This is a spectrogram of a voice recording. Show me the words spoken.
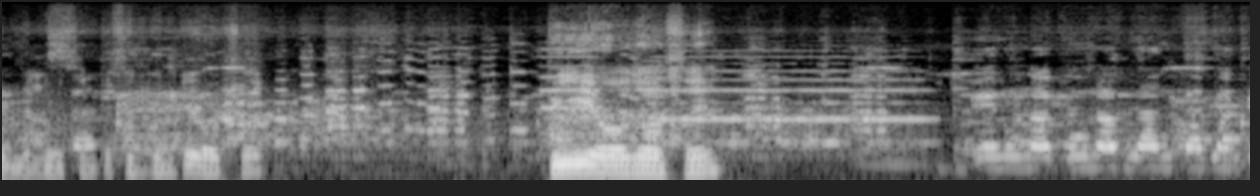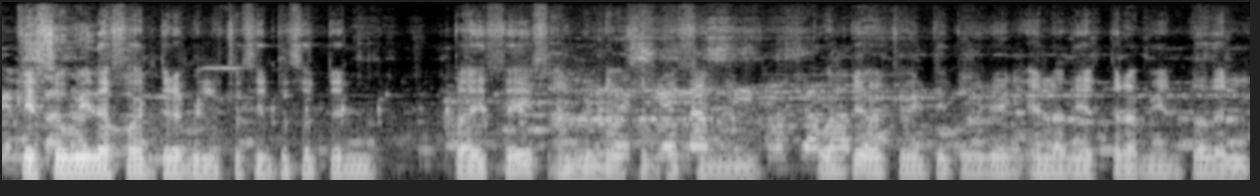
en 1958, Pío XII, que su vida fue entre 1876 y 1958, instituyen el adiestramiento del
